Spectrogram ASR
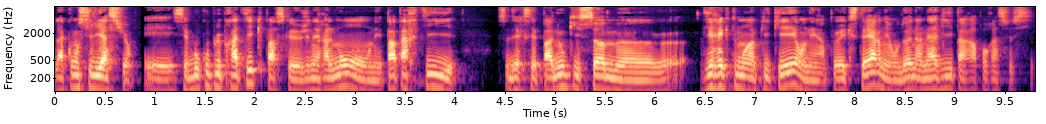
la conciliation. Et c'est beaucoup plus pratique parce que généralement, on n'est pas parti c'est-à-dire que ce n'est pas nous qui sommes euh, directement impliqués, on est un peu externe et on donne un avis par rapport à ceci.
